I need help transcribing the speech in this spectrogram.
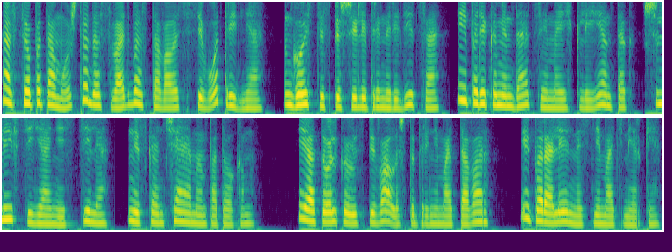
а все потому, что до свадьбы оставалось всего три дня. Гости спешили принарядиться, и по рекомендации моих клиенток шли в сияние стиля нескончаемым потоком. Я только и успевала, что принимать товар и параллельно снимать мерки.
